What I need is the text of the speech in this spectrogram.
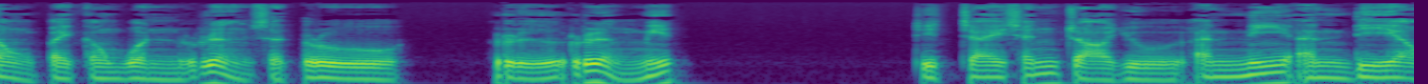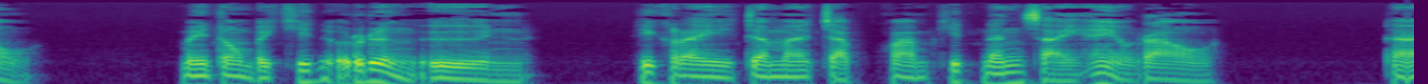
ต้องไปกังวลเรื่องศัตรู หรือเรื่องมิตร จิตใจฉันจ่ออยู่อันนี้อันเดียว ไม่ต้องไปคิดเรื่องอื่น ที่ใครจะมาจับความคิดนั้นใส่ให้เรา ถ้า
